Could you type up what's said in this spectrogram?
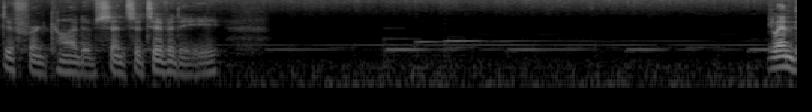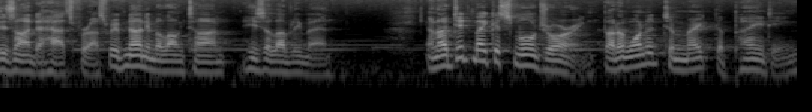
different kind of sensitivity. Glenn designed a house for us. We've known him a long time. He's a lovely man. And I did make a small drawing, but I wanted to make the painting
